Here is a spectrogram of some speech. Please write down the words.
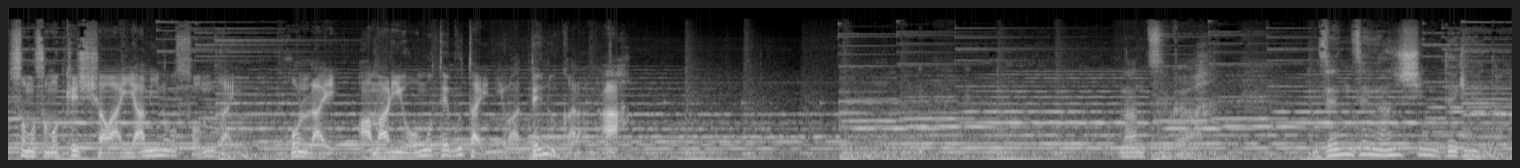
そもそも結社は闇の存在。本来あまり表舞台には出ぬからな。なんつうか。全然安心できねえんだ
